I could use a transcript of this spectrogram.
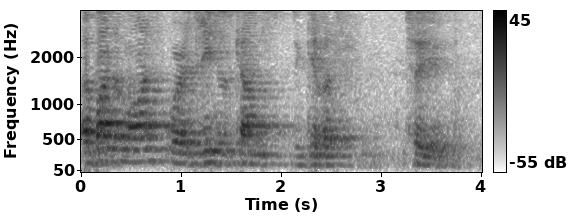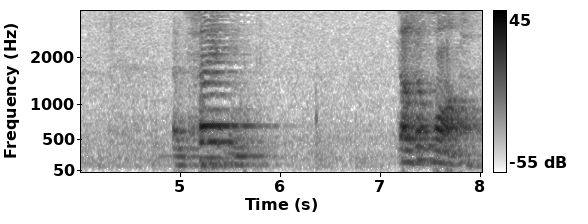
abundant life, whereas Jesus comes to give it to you. And Satan doesn't want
